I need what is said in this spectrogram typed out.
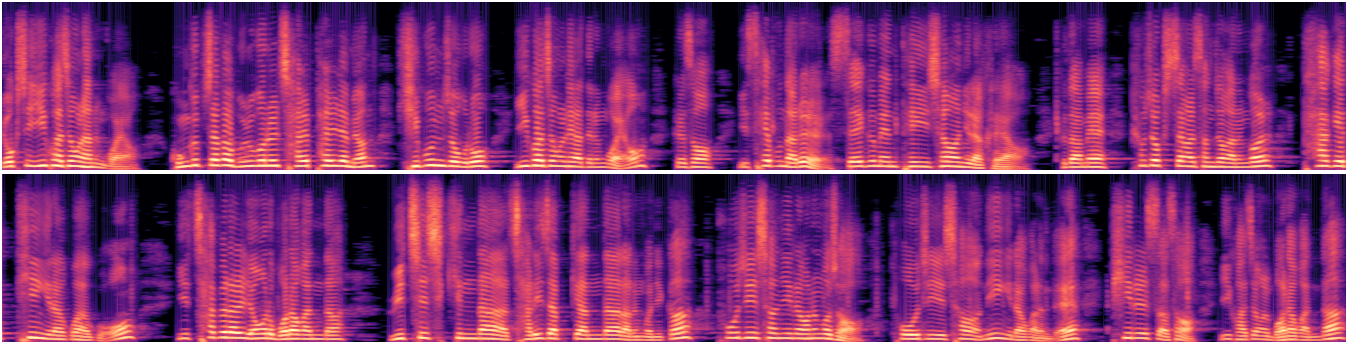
역시 이 과정을 하는 거예요. 공급자가 물건을 잘 팔려면 기본적으로 이 과정을 해야 되는 거예요. 그래서 이 세분화를 segmentation이라 그래요. 그 다음에 표적 시장을 선정하는 걸 targeting이라고 하고 이 차별화를 영어로 뭐라고 한다? 위치시킨다, 자리 잡게 한다라는 거니까 positioning이라고 하는 거죠 포지셔닝이라고 하는데 P를 써서 이 과정을 뭐라고 한다?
